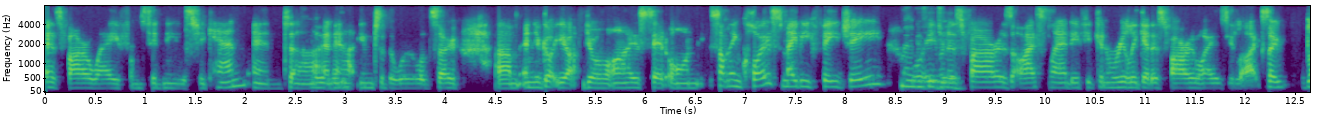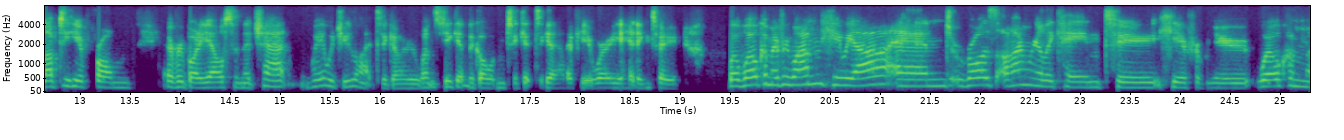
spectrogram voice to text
as far away from Sydney as she can, and uh, mm-hmm. and out into the world. So, um, and you've got your your eyes set on something close, maybe Fiji, maybe or Fiji. even as far as Iceland, if you can really get as far away as you like. So, love to hear from everybody else in the chat. Where would you like to go once you get the golden ticket to get out of here? Where are you heading to? Well, welcome everyone. Here we are. And Roz, I'm really keen to hear from you. Welcome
